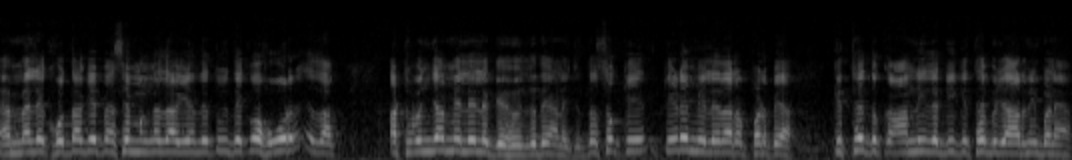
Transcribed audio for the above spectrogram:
ਐਮਐਲਏ ਖੁਦ ਆ ਕੇ ਪੈਸੇ ਮੰਗਣ ਲੱਗ ਜਾਂਦੇ ਤੁਸੀਂ ਦੇਖੋ ਹੋਰ ਇਲਾ- 58 ਮੇਲੇ ਲੱਗੇ ਹੋਏ ਲੁਧਿਆਣੇ 'ਚ। ਦੱਸੋ ਕਿਹੜੇ ਮੇਲੇ ਦਾ ਰਫੜ ਪਿਆ? ਕਿੱਥੇ ਦੁਕਾਨ ਨਹੀਂ ਲੱਗੀ ਕਿੱਥੇ ਬਾਜ਼ਾਰ ਨਹੀਂ ਬਣਿਆ?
